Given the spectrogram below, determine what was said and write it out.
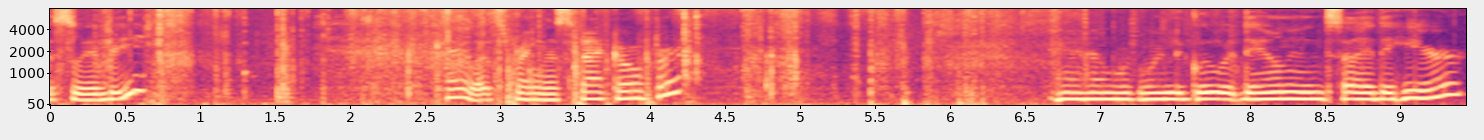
Libby. Okay, let's bring this back over. And we're going to glue it down inside of here.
